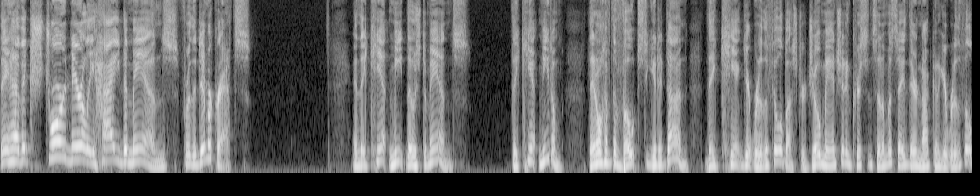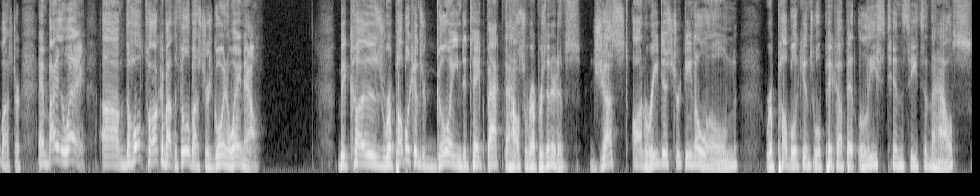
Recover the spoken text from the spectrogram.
They have extraordinarily high demands for the Democrats and they can't meet those demands. They can't meet them. They don't have the votes to get it done. They can't get rid of the filibuster. Joe Manchin and Kyrsten Sinema say they're not going to get rid of the filibuster. And by the way, um, the whole talk about the filibuster is going away now because Republicans are going to take back the House of Representatives. Just on redistricting alone, Republicans will pick up at least 10 seats in the House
